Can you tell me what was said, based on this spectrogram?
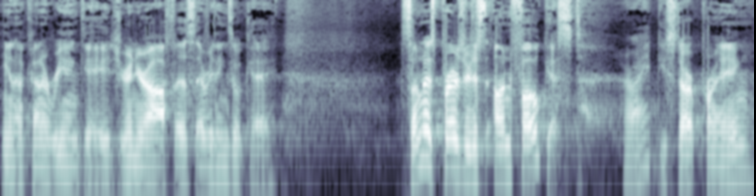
you know, kind of re-engage. You're in your office, everything's okay. Sometimes prayers are just unfocused. All right, you start praying,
